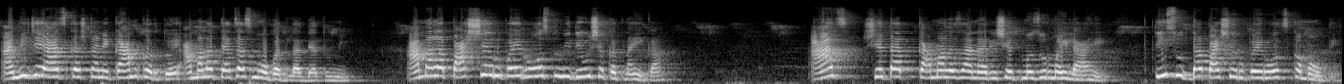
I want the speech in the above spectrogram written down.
आम्ही जे आज कष्टाने काम करतोय आम्हाला त्याचाच मोबदला द्या तुम्ही. आम्हाला पाचशे रुपये रोज तुम्ही देऊ शकत नाही का? आज शेतात कामाला जाणारी शेतमजूर महिला आहे ती सुद्धा पाचशे रुपये रोज कमावते.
